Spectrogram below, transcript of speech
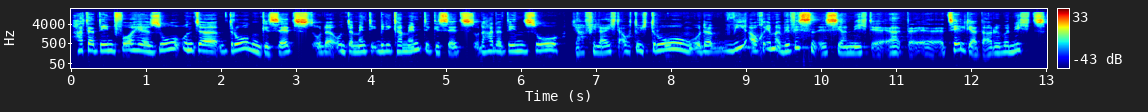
Hat er den vorher so unter Drogen gesetzt oder unter Medikamente gesetzt oder hat er den so, ja, vielleicht auch durch Drohung oder wie auch immer? Wir wissen es ja nicht. Er, er erzählt ja darüber nichts.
